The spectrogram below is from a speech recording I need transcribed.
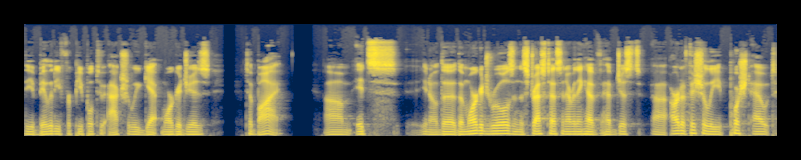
the ability for people to actually get mortgages to buy. Um, it's you know the the mortgage rules and the stress tests and everything have have just uh, artificially pushed out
